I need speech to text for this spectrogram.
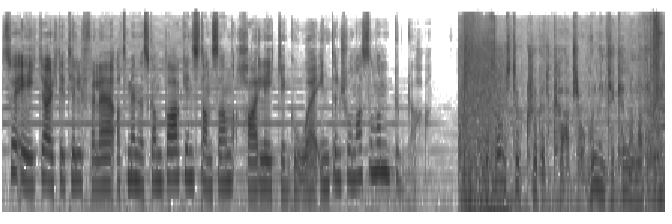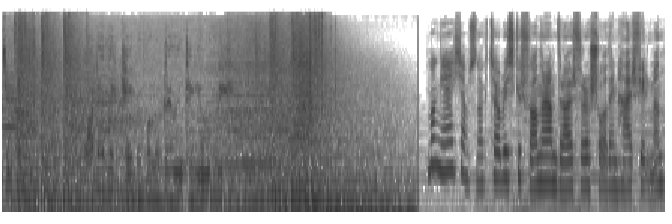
så er ikke alltid tilfellet at menneskene bak instansene har like gode intensjoner som de burde ha. Agent, what are they capable of doing to you and me? Mange kommer nok til å bli skuffa når de drar for å se denne filmen,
